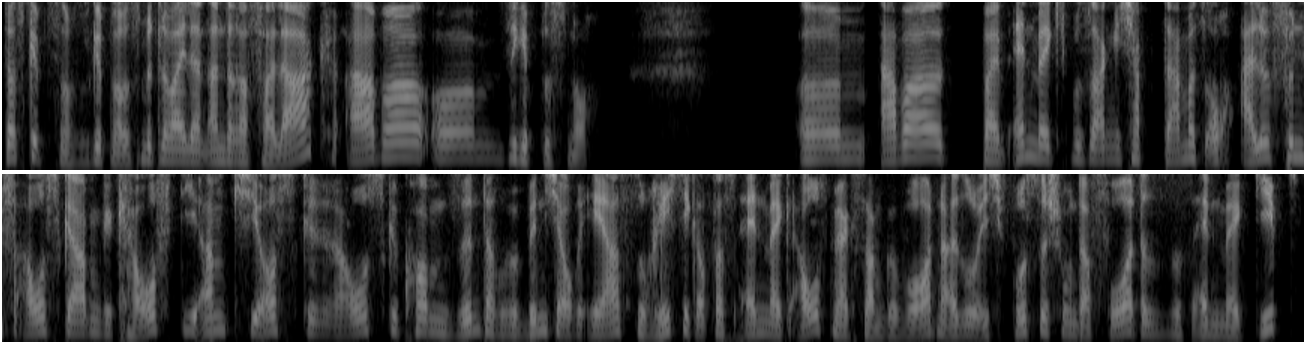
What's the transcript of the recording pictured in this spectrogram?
das gibt's noch, das gibt noch. Das ist mittlerweile ein anderer Verlag, aber ähm, sie gibt es noch. Ähm, aber beim NMAC, ich muss sagen, ich habe damals auch alle fünf Ausgaben gekauft, die am Kiosk rausgekommen sind. Darüber bin ich auch erst so richtig auf das NMAC aufmerksam geworden. Also ich wusste schon davor, dass es das NMAC gibt,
